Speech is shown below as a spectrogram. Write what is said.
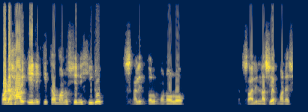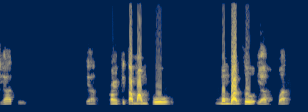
Padahal ini kita manusia ini hidup. Saling tolong menolong, saling nasihat menasihati. Ya, kalau kita mampu membantu ya membantu.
